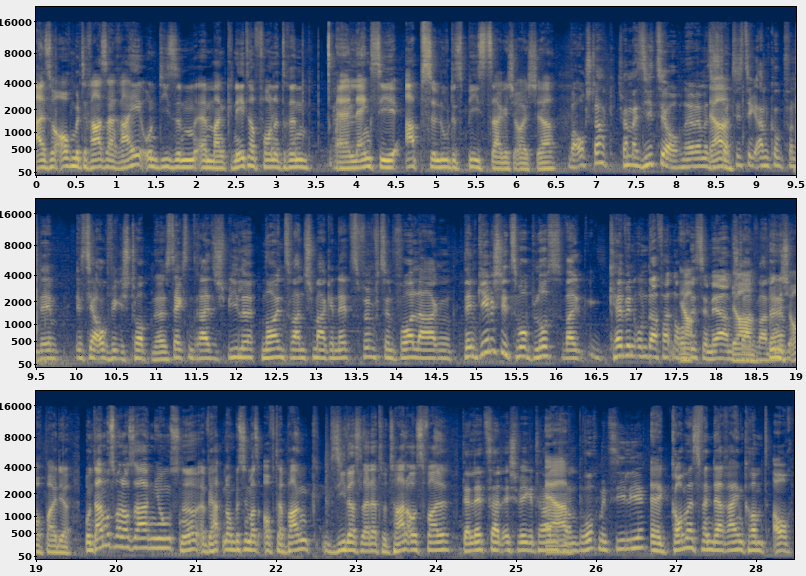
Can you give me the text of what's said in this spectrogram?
also auch mit Raserei und diesem äh, Magneter vorne drin, äh, Lanxy, absolutes Biest, sage ich euch, ja. War auch stark. Ich meine, man sieht es ja auch, ne? Wenn man sich Ja. Statistik anguckt von dem, ist ja auch wirklich top, ne? 36 Spiele, 29 Marke Netz, 15 Vorlagen. Dem gebe ich die 2 plus, weil Kevin Undorf halt noch ja. ein bisschen mehr am ja, Start war, ne? bin ich auch bei dir. Und dann muss man auch sagen, Jungs, ne, wir hatten noch ein bisschen was auf der Bank. Silas leider Totalausfall. Der letzte hat echt wehgetan. Ja. War ein Bruch mit Sili. Äh, Gomez, wenn der reinkommt, auch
